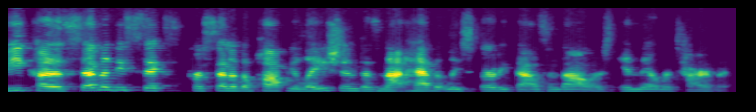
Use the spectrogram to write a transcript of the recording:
because 76% of the population does not have at least $30,000 in their retirement.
